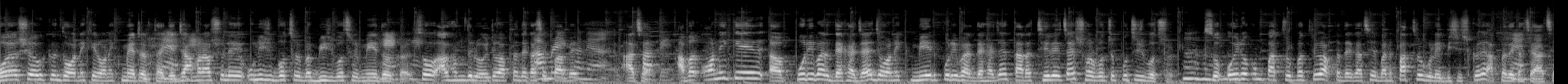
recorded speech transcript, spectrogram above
বয়সেও কিন্তু অনেকের অনেক ম্যাটার থাকে হ্যাঁ, যে আমার আসলে উনিশ বছর বা বিশ বছর মেয়ে হ্যাঁ, দরকার। হ্যাঁ। সো আলহামদুলিল্লাহ ওইটাও আপনাদের কাছে পাবে। আচ্ছা আবার অনেকের পরিবার দেখা যায় যে অনেক মেয়ের পরিবার দেখা যায় তারা ছেড়ে চায় সর্বোচ্চ পঁচিশ বছর। সো ওই রকম পাত্র পাত্রীও আপনাদের কাছে মানে পাত্রগুলি বিশেষ করে আপনাদের কাছে আছে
